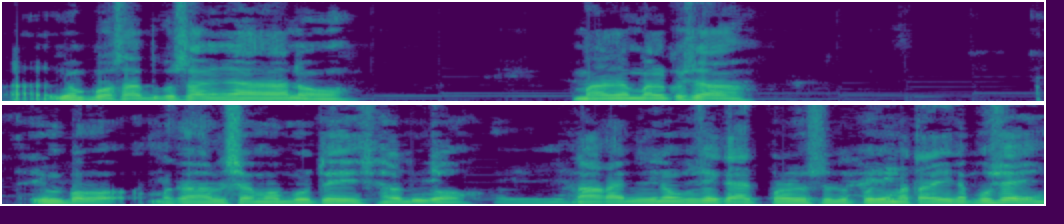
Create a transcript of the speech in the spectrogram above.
Ah, yun po, sabi ko sa kanya, ano, mahal na mahal ko siya. Yun po, mag-aaral siya mabuti, sabi ko. Nakakaintindi naman po siya, kahit professional po yun, matalino po siya eh.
